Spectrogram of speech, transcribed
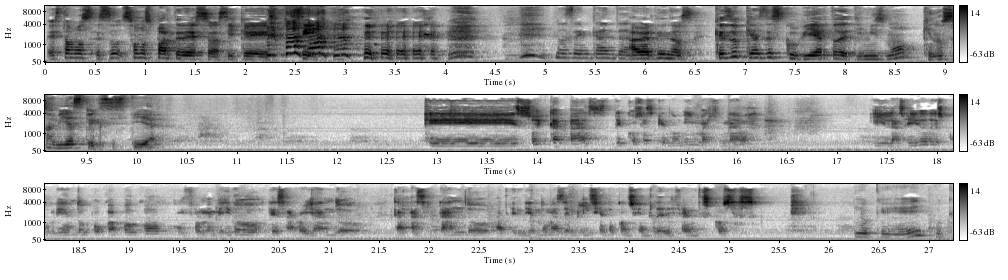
estamos, somos parte de eso, así que sí. Nos encanta. A ver, dinos, ¿qué es lo que has descubierto de ti mismo que no sabías que existía? Que soy capaz de cosas que no me imaginaba. Y las he ido descubriendo poco a poco conforme me he ido desarrollando, capacitando, aprendiendo más de mí, siendo consciente de diferentes cosas. Ok, ok,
